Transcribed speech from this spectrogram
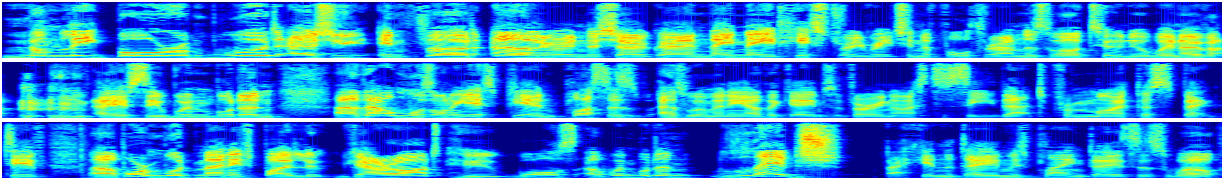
non-league Boreham Wood, as you inferred earlier in the show, Graham, they made history reaching the fourth round as well. Two 0 win over AFC Wimbledon. Uh, that one was on ESPN Plus as as, were many other games. Very nice to see that from my perspective. Uh, Boreham Wood managed by Luke Garrard, who was a Wimbledon ledge back in the day in his playing days as well.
